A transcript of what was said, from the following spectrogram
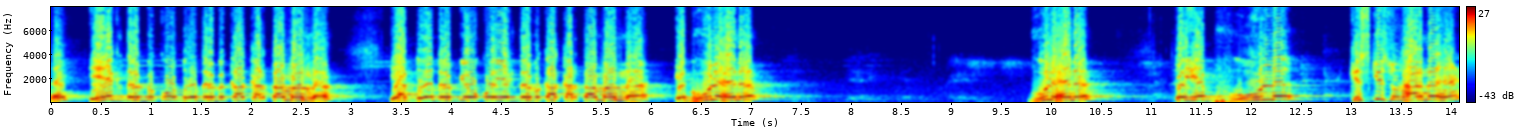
नहीं, एक द्रव्य को दो द्रव्य का कर्ता मानना या दो द्रव्यों को एक द्रव्य का कर्ता मानना, ये भूल है ना? भूल है ना? तो ये भूल किसकी सुधारना है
